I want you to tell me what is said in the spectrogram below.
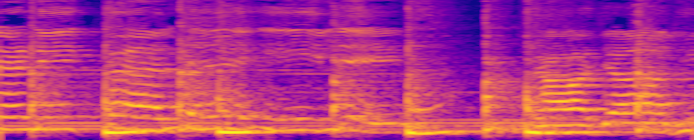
കൈരളിക്കലയിലെ രാജാധിരാജൻ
